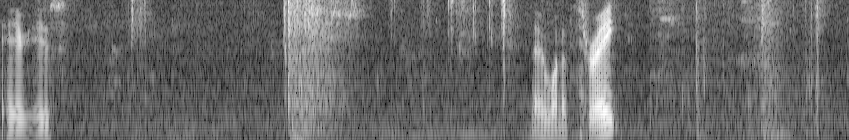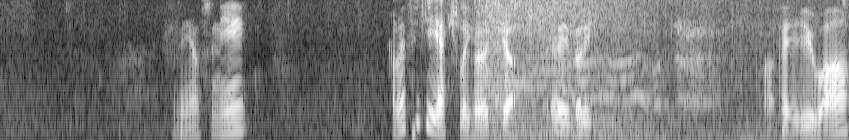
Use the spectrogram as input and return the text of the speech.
There he is. No one of three. Anything else in here? I don't think he actually hurts you. Hey, buddy. Oh, there you are.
